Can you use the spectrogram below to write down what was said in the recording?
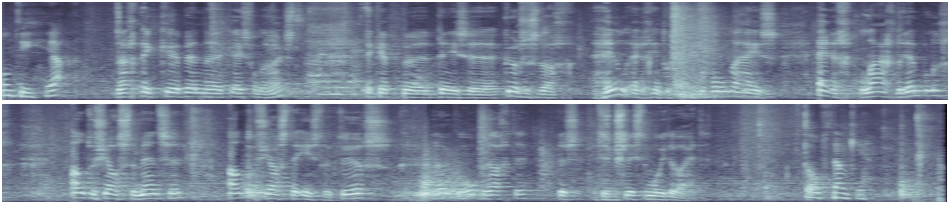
Komt ie, ja. Dag, ik eh, ben eh, Kees van der Harst. Ik heb eh, deze cursusdag heel erg interessant gevonden. Hij is erg laagdrempelig, enthousiaste mensen, enthousiaste instructeurs, leuke opdrachten. Dus het is beslist de moeite waard. Top, dank je.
